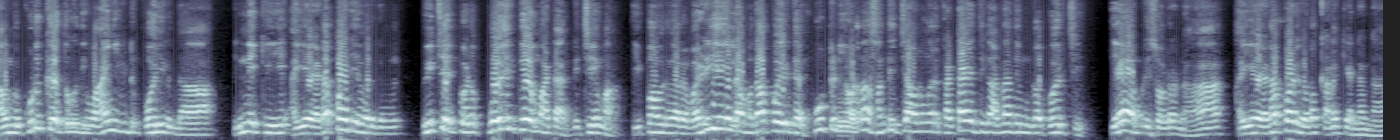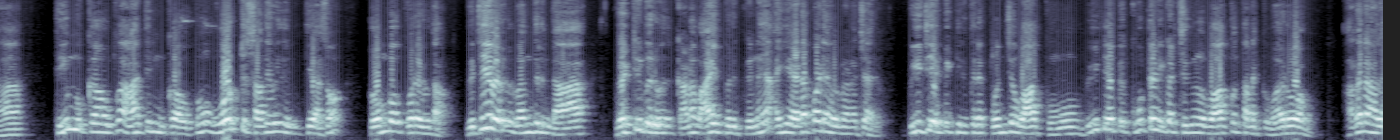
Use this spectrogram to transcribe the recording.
அவங்க கொடுக்கிற தொகுதி வாங்கிக்கிட்டு போயிருந்தா இன்னைக்கு ஐயா எடப்பாடி அவர்கள் பிஜேபியோட போயிருக்கவே மாட்டார் நிச்சயமா. இப்ப அவர் வேற வழியே இல்லாம தான் போயிருக்காரு. கூட்டணியோட தான் சந்திச்சாகணுங்கிற கட்டாயத்துக்கு அதிமுக போயிருச்சு. ஏன் அப்படி சொல்றேன்னா ஐயா எடப்பாடியோட கணக்கு என்னன்னா திமுகவுக்கும் அதிமுகவுக்கும் ஓட்டு சதவீத வித்தியாசம் ரொம்ப குறைவுதான். விஜய் அவர்கள் வந்திருந்தா வெற்றி பெறுவதற்கான வாய்ப்பு இருக்குன்னு ஐயா எடப்பாடி அவர் நினைச்சாரு. பிஜேபிக்கு இருக்கிற கொஞ்சம் வாக்கும் பிஜேபி கூட்டணி கட்சிகளோட வாக்கும் தனக்கு வரும். அதனால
